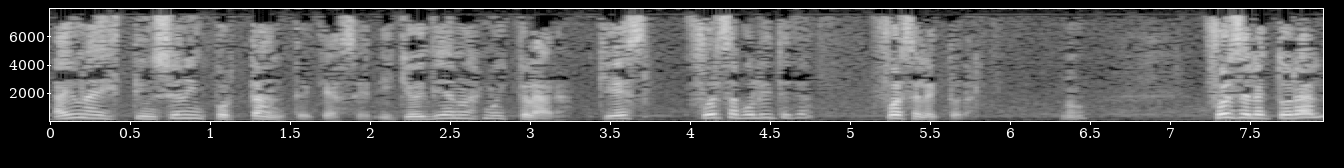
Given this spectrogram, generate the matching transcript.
hay una distinción importante que hacer y que hoy día no es muy clara, que es fuerza política, fuerza electoral. ¿no? Fuerza electoral,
